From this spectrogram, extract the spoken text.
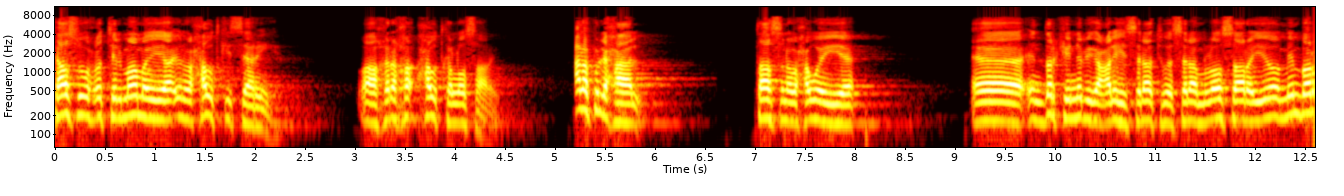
kaasuu wuxuu tilmaamayaa inuu xawdkii saaran yahay oo aakhiro xawdka loo saaray. Calaa kulli xaal taasna waxa weeye in darkii nebiga calayhi salaatu wasalaam loo saarayo mimbar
